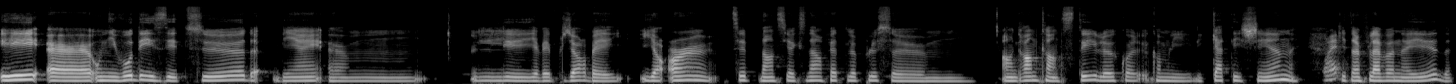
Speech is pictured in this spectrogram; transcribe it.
Et euh, au niveau des études, bien, euh, il y avait plusieurs, ben, il y a un type d'antioxydant, en fait, le plus en grande quantité, là, comme les, catéchines, qui est un flavonoïde.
